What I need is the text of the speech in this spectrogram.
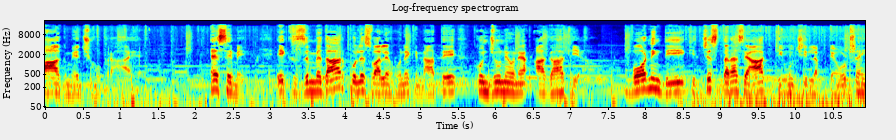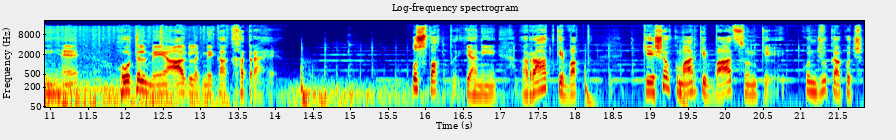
आग में झोंक रहा है। ऐसे में एक जिम्मेदार पुलिस वाले होने के नाते कुंजू ने उन्हें आगाह किया। वार्निंग दी कि जिस तरह से आग की ऊँची लपटें उठ रही हैं होटल में आग लगने का खतरा है। उस वक्त, यानी रात के वक्त, केशव कुमार की बात सुन के कुंजू का कुछ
